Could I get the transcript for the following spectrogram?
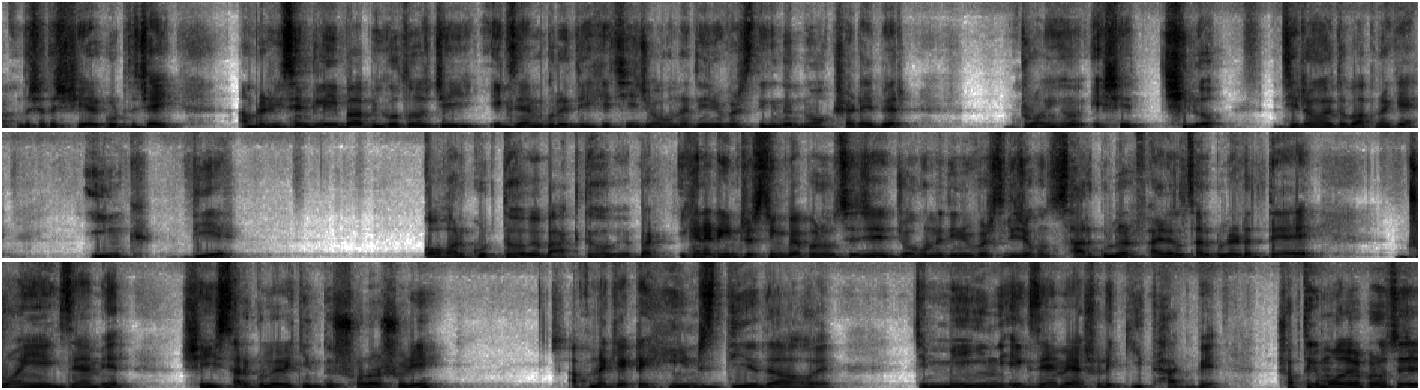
আপনাদের সাথে শেয়ার করতে চাই। আমরা রিসেন্টলি বা বিগত যেই এক্সামগুলো দেখেছি, জগন্নাথ ইউনিভার্সিটি কিন্তু নকশা টাইপের ড্রয়িংও এসেছিল, যেটা হয়তো বা আপনাকে ইঙ্ক দিয়ে কভার করতে হবে বা আঁকতে হবে। বাট এখানে একটা ইন্টারেস্টিং ব্যাপার হচ্ছে যে, জগন্নাথ ইউনিভার্সিটি যখন সার্কুলার ফাইনাল সার্কুলারটা দেয় ড্রয়িং এক্সামের সেই সার্কুলারে কিন্তু সরাসরি আপনাকে একটা হিন্টস দিয়ে দেওয়া হয় যে মেইন এক্সামে আসলে কি থাকবে। সব থেকে মজার ব্যাপার হচ্ছে যে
